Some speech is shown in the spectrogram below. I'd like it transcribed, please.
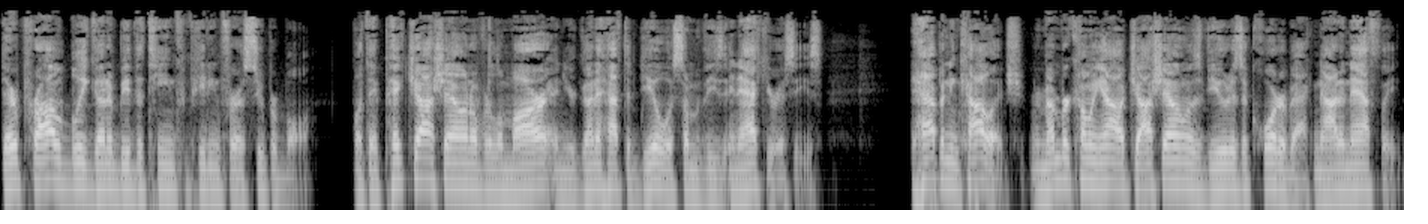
they're probably going to be the team competing for a Super Bowl. But they picked Josh Allen over Lamar, and you're going to have to deal with some of these inaccuracies. It happened in college. Remember coming out, Josh Allen was viewed as a quarterback, not an athlete.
